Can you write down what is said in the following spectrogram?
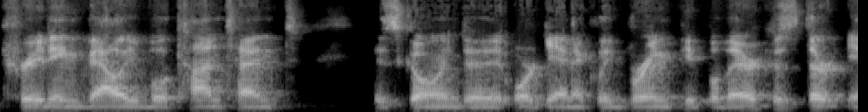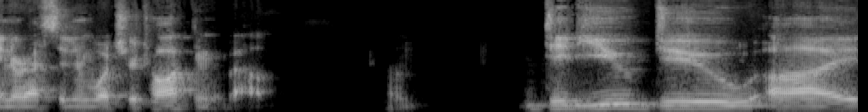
creating valuable content is going to organically bring people there because they're interested in what you're talking about um, did you do uh,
